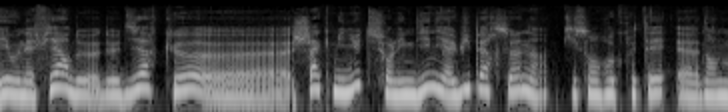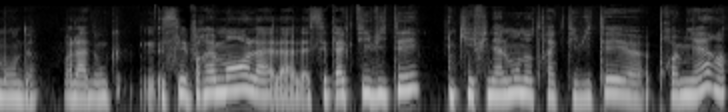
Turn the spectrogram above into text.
Et on est fier de, dire que euh, chaque minute sur LinkedIn, il y a huit personnes qui sont recrutées euh, dans le monde. Voilà, donc c'est vraiment la, cette activité qui est finalement notre activité euh, première,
